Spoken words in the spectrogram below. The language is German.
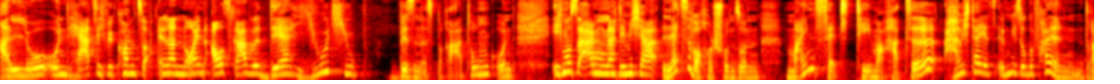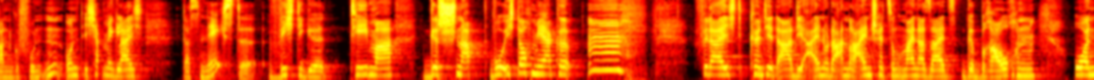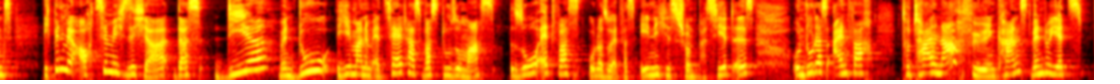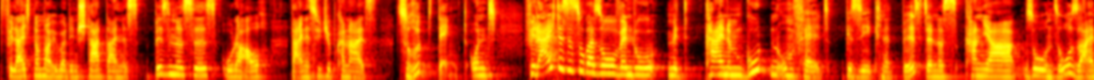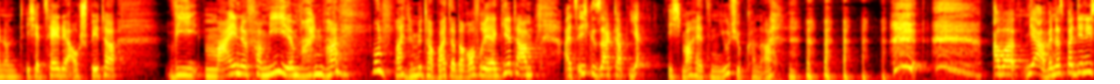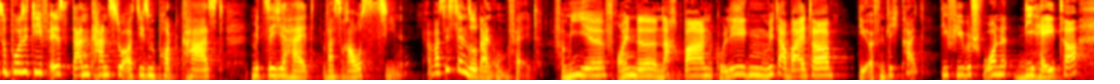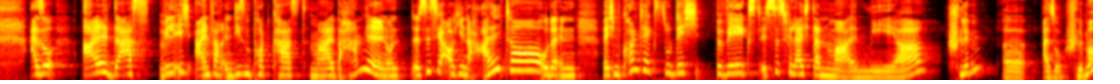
Hallo und herzlich willkommen zu einer neuen Ausgabe der YouTube Business Beratung. Und ich muss sagen, nachdem ich ja letzte Woche schon so ein Mindset-Thema hatte, habe ich da jetzt irgendwie so Gefallen dran gefunden. Und ich habe mir gleich das nächste wichtige Thema geschnappt, wo ich doch merke, mh, hm, vielleicht könnt ihr da die ein oder andere Einschätzung meinerseits gebrauchen. Und ich bin mir auch ziemlich sicher, dass dir, wenn du jemandem erzählt hast, was du so machst, so etwas oder so etwas ähnliches schon passiert ist und du das einfach total nachfühlen kannst, wenn du jetzt vielleicht nochmal über den Start deines Businesses oder auch deines YouTube-Kanals zurückdenkt. Und vielleicht ist es sogar so, wenn du mit keinem guten Umfeld gesegnet bist, denn das kann ja so und so sein. Und ich erzähle dir auch später, wie meine Familie, mein Mann und meine Mitarbeiter darauf reagiert haben, als ich gesagt habe, ja, ich mache jetzt einen YouTube-Kanal. Aber ja, wenn das bei dir nicht so positiv ist, dann kannst du aus diesem Podcast mit Sicherheit was rausziehen. Ja, was ist denn so dein Umfeld? Familie, Freunde, Nachbarn, Kollegen, Mitarbeiter? Die Öffentlichkeit, die vielbeschworene, die Hater. Also all das will ich einfach in diesem Podcast mal behandeln. Und es ist ja auch je nach Alter oder in welchem Kontext du dich bewegst, ist es vielleicht dann mal mehr schlimm, äh, also schlimmer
